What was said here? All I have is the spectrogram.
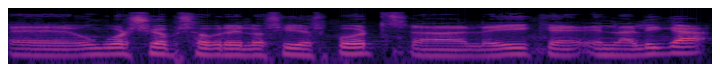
eh, un workshop sobre los eSports, uh, leí que en la liga,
